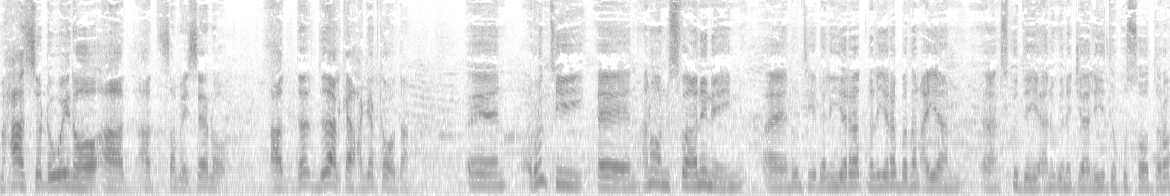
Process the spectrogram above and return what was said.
maxaad soo dhowaynahoo aad aad samayseenoo aad dadaalkaad xaggeed ka waddaan runtii anoon isfaaninayn runtii dhalinyaro dhalinyaro badan ayaan aan isku dayay. Aniguna jaaliyadda ku soo daro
